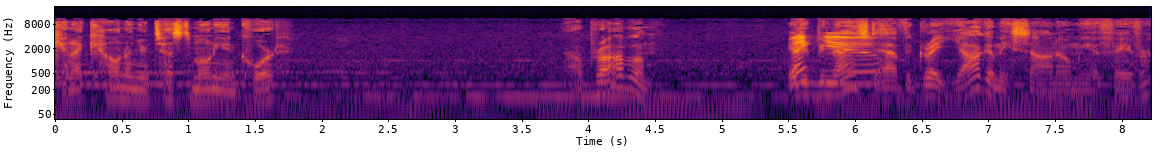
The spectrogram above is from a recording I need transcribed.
Can I count on your testimony in court? No problem. Thank It'd be nice to have the great Yagami-san owe me a favor.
